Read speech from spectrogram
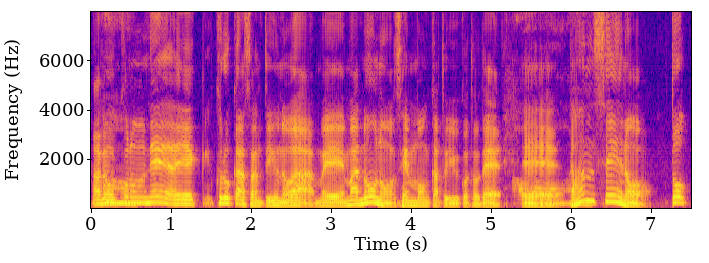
あのはあ このね、えー黒川さんというのは、えーまあ、脳の専門家ということで、えー男性脳と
